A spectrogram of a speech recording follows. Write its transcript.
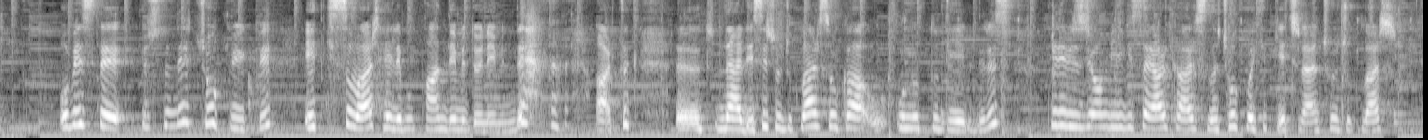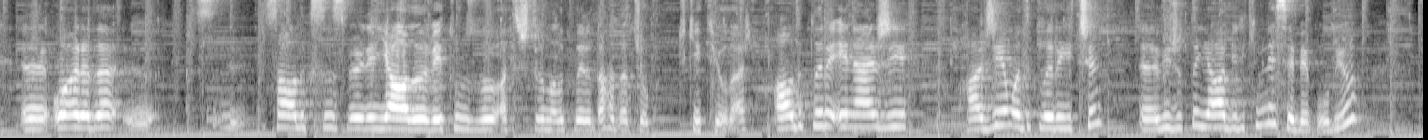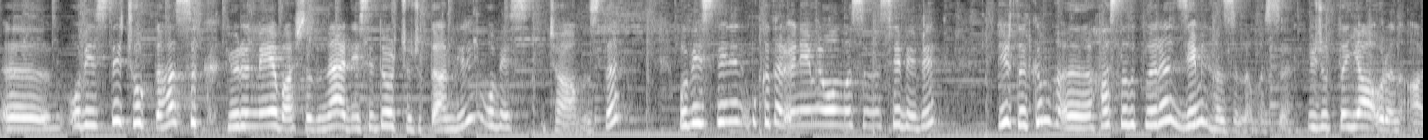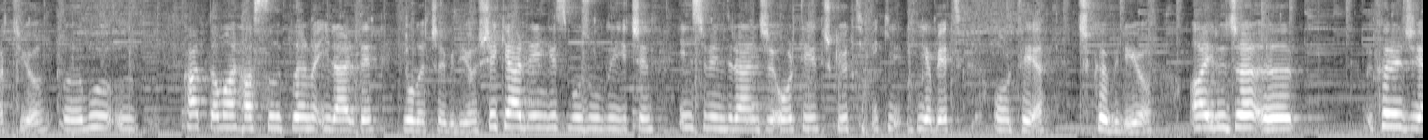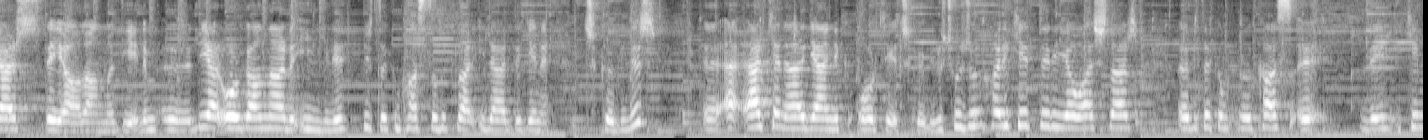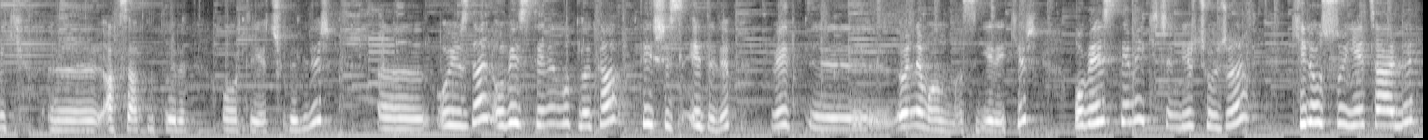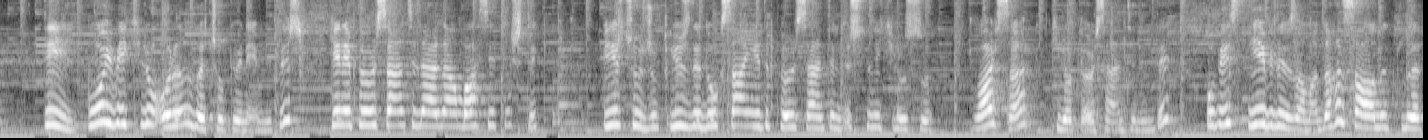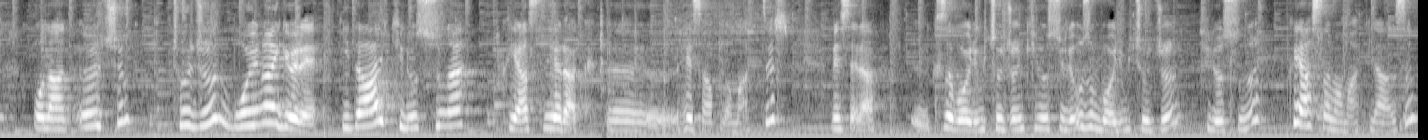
obezite üstünde çok büyük bir etkisi var. Hele bu pandemi döneminde artık e, neredeyse çocuklar sokağı u- unuttu diyebiliriz. Televizyon, bilgisayar karşısında çok vakit geçiren çocuklar, e, o arada sağlıksız böyle yağlı ve tuzlu atıştırmalıkları daha da çok tüketiyorlar. Aldıkları enerjiyi harcayamadıkları için e, vücutta yağ birikimine sebep oluyor. E, obezite çok daha sık görülmeye başladı. Neredeyse 4 çocuktan biri obez çağımızda. Obezitenin bu kadar önemli olmasının sebebi bir takım e, hastalıklara zemin hazırlaması. Vücutta yağ oranı artıyor. E, bu e, kalp damar hastalıklarına ileride yol açabiliyor. Şeker dengesi bozulduğu için insülin direnci ortaya çıkıyor. Tip 2 diyabet ortaya çıkabiliyor. Ayrıca e, karaciğerde yağlanma diyelim, e, diğer organlarla ilgili bir takım hastalıklar ileride gene çıkabilir. E, er- Erken ergenlik ortaya çıkabilir. Çocuğun hareketleri yavaşlar, e, bir takım e, kas e, ve kemik e, aksaklıkları ortaya çıkabilir. E, O yüzden obezitenin mutlaka teşhis edilip ve e, önlem alınması gerekir. Obez demek için bir çocuğa kilosu yeterli değil. Boy ve kilo oranı da çok önemlidir. Gene persentilerden bahsetmiştik. Bir çocuk %97 persentin üstünde kilosu varsa kilo persentilinde obez diyebiliriz ama daha sağlıklı olan ölçüm çocuğun boyuna göre ideal kilosuna kıyaslayarak e, hesaplamaktır. Mesela kısa boylu bir çocuğun kilosuyla uzun boylu bir çocuğun kilosunu kıyaslamamak lazım.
